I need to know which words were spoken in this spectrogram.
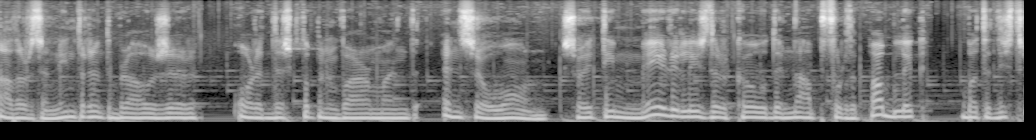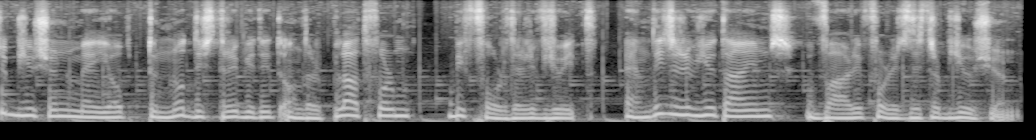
others an internet browser, or a desktop environment, and so on. So a team may release their code and app for the public, but a distribution may opt to not distribute it on their platform before they review it, and these review times vary for each distribution.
